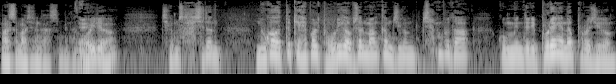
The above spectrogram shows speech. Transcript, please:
말씀하시는 것 같습니다. 네. 오히려 지금 사실은 누가 어떻게 해볼 도리가 없을 만큼 지금 전부 다 국민들이 불행의 늪으로 지금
